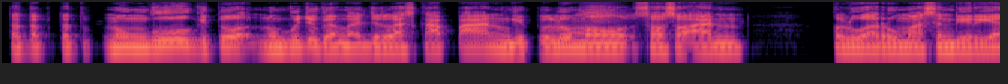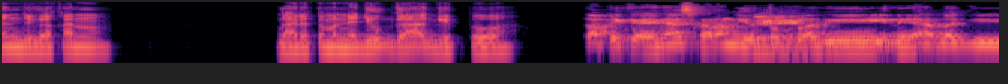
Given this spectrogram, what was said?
tetap tetap nunggu gitu nunggu juga nggak jelas kapan gitu lu mau sosokan keluar rumah sendirian juga kan nggak ada temennya juga gitu Tapi kayaknya sekarang YouTube Iya. lagi ini ya, lagi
